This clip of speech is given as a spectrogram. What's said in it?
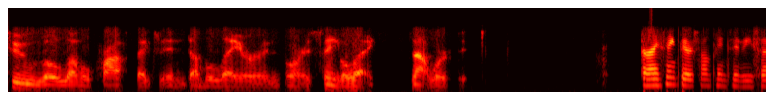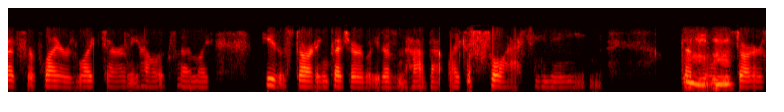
two low level prospects in double A or in or in single A? It's not worth it. And I think there's something to be said for players like Jeremy Hellickson. Like he's a starting pitcher, but he doesn't have that like flashy name that some of Mhm. the starters,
